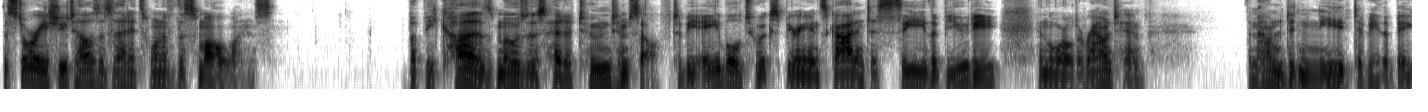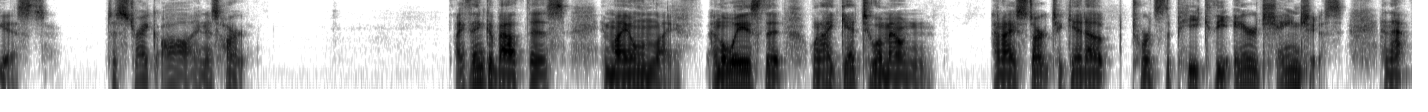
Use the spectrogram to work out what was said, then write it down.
the story she tells is that it's one of the small ones. But because Moses had attuned himself to be able to experience God and to see the beauty in the world around him, the mountain didn't need to be the biggest to strike awe in his heart. I think about this in my own life and the ways that when I get to a mountain and I start to get up towards the peak, the air changes and that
